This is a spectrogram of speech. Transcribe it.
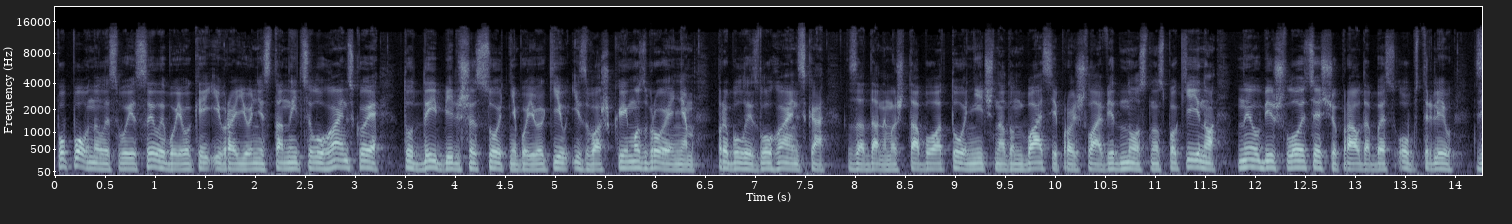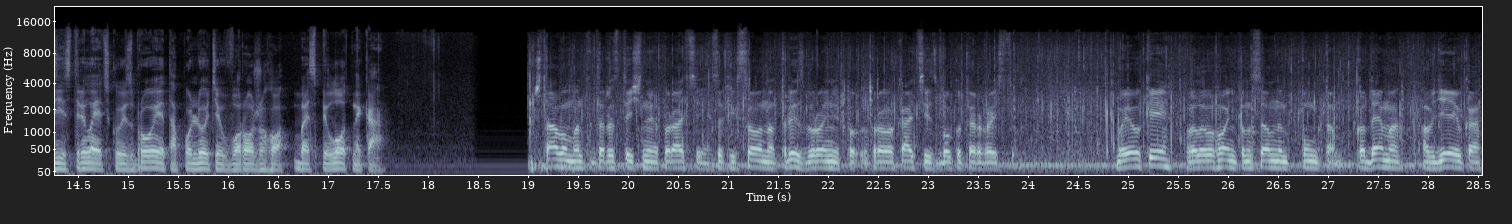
Поповнили свої сили бойовики і в районі станиці Луганської. Туди більше сотні бойовиків із важким озброєнням прибули з Луганська. За даними штабу АТО, ніч на Донбасі пройшла відносно спокійно. Не обійшлося, щоправда, без обстрілів зі стрілецької зброї та польотів ворожого безпілотника. Штабом антитерористичної операції зафіксовано три збройні провокації з боку терористів. Бойовики вели вогонь по населеним пунктам Кодема, Авдіївка,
